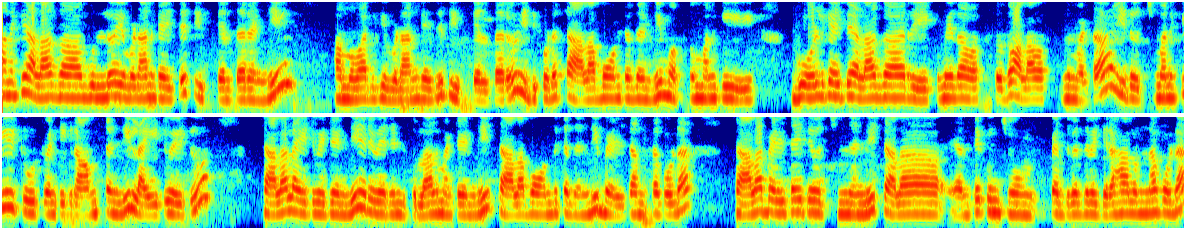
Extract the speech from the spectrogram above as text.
మనకి అలాగా గుళ్ళో ఇవ్వడానికి అయితే తీసుకెళ్తారండి. అమ్మవారికి ఇవ్వడానికి అయితే తీసుకెళ్తారు. ఇది కూడా చాలా బాగుంటదండి. మొత్తం మనకి గోల్డ్కి అయితే ఎలాగా రేకు మీద వస్తుందో అలా వస్తుందన్నమాట. ఇది వచ్చి మనకి టూ ట్వంటీ గ్రామ్స్ అండి లైట్ వెయిట్ చాలా లైట్ వెయిట్ అండి ఇరవై రెండు తులాలు మాట అండి. చాలా బాగుంది కదండి. బెల్ట్ అంతా కూడా చాలా బెల్ట్ అయితే వచ్చిందండి. చాలా అంటే కొంచెం పెద్ద పెద్ద విగ్రహాలు ఉన్నా కూడా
